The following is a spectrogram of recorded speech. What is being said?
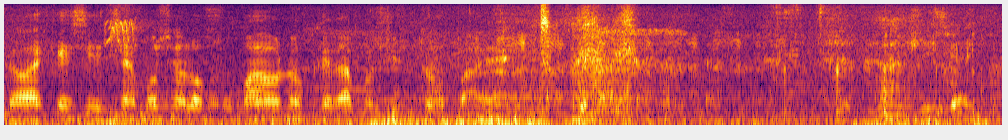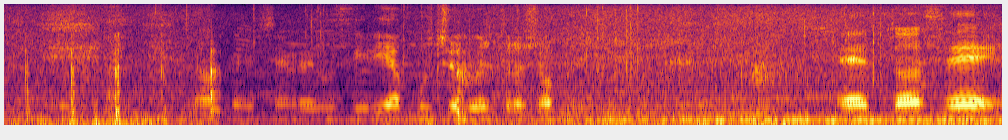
No, es que si echamos a los fumados nos quedamos sin tropa, ¿eh? Aquí hay- no, que se reducirían mucho nuestros hombres. Entonces,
